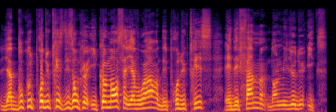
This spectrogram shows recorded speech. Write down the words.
Il y a beaucoup de productrices. Disons qu'il commence à y avoir des productrices et des femmes dans le milieu du X.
